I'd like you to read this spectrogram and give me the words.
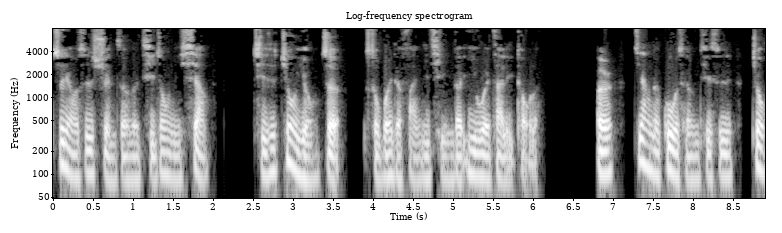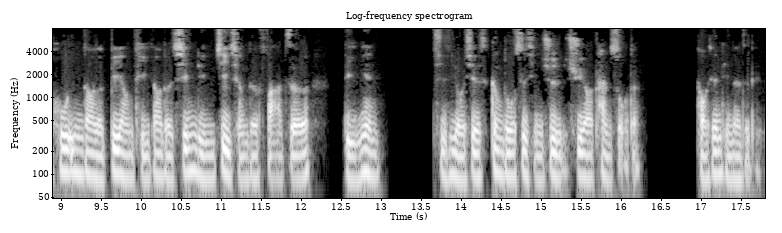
治疗师选择了其中一项，其实就有着所谓的反移情的意味在里头了。而这样的过程，其实就呼应到了 Beyond 提到的心灵继承的法则里面。其实有一些更多事情是需要探索的。好，先停在这边。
